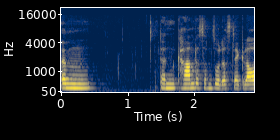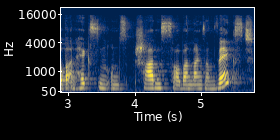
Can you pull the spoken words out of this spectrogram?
Ähm, dann kam das dann so, dass der Glaube an Hexen und Schadenszaubern langsam wächst.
